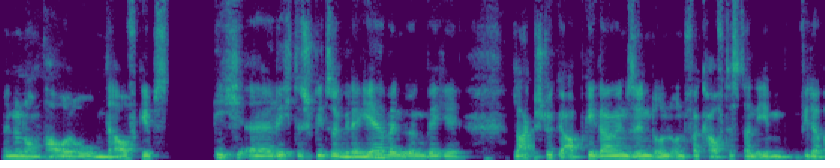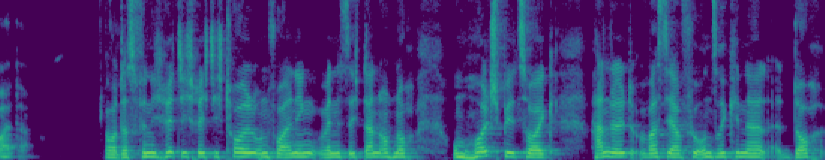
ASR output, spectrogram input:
wenn du noch ein paar Euro oben drauf gibst. Ich äh, richte das Spielzeug wieder her, wenn irgendwelche Lackstücke abgegangen sind und, und verkaufe das dann eben wieder weiter. Oh, das finde ich richtig, richtig toll. Und vor allen Dingen, wenn es sich dann auch noch um Holzspielzeug handelt, was ja für unsere Kinder doch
